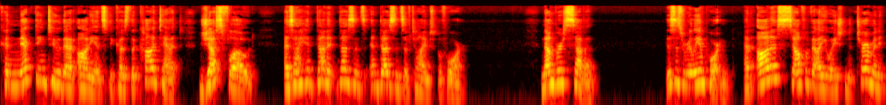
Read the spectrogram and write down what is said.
connecting to that audience because the content just flowed as I had done it dozens and dozens of times before. Number seven, this is really important. An honest self-evaluation determine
